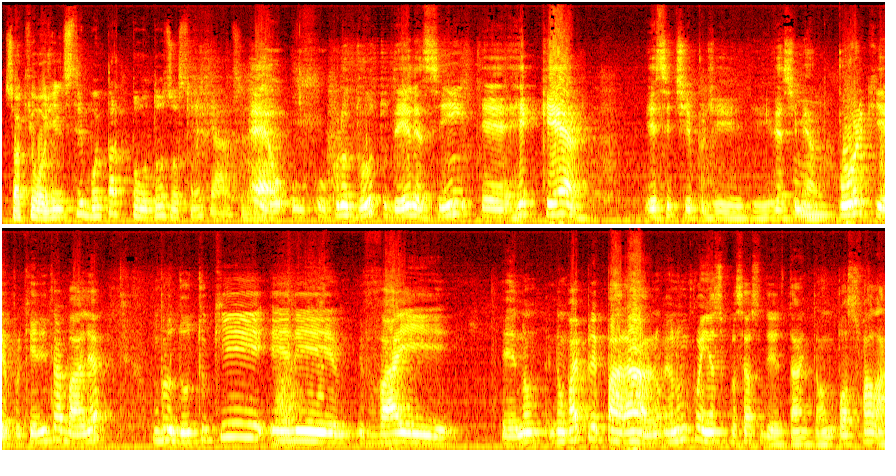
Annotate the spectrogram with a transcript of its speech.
Só que hoje ele distribui para todos os franqueados. Né? É, o, o produto dele, assim, é, requer esse tipo de, de investimento. Por quê? Porque ele trabalha um produto que ele vai. é, não, não vai preparar, eu não- eu conheço o processo dele, tá? Então não posso falar.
